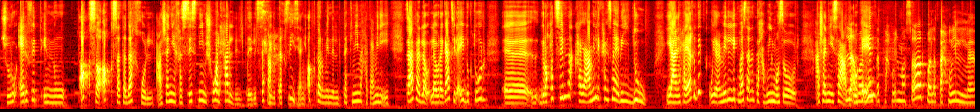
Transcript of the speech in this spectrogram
شروق عرفت إنه أقصى أقصى تدخل عشان يخسسني مش هو الحل صح. للتخسيس. يعني أكتر من التكميمه هتعملي إيه؟ انت عارفه لو لو رجعتي لأي دكتور آه، جراحات سمنة هيعمل لك حاجة اسمها ريدو يعني هياخدك ويعمل لك مثلا تحويل مسار عشان يساعدك لا وكأن ولا تحويل مسار ولا تحويل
